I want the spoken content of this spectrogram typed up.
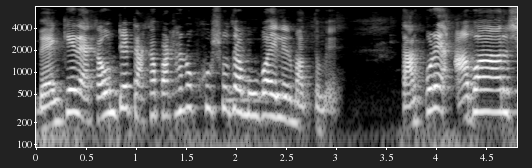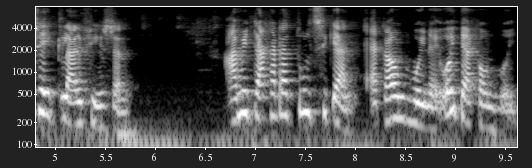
ব্যাংকের অ্যাকাউন্টে টাকা পাঠানো খুব সোজা মোবাইলের মাধ্যমে। তারপরে আবার সেই ক্লারিফিকেশন আমি টাকাটা তুলছি কেন? অ্যাকাউন্ট বই নাই। ওই তো অ্যাকাউন্ট বই।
